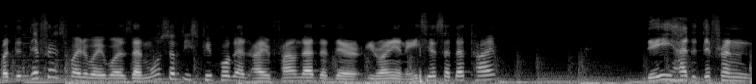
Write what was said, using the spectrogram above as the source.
But the difference, by the way, was that most of these people that I found out that they're Iranian atheists at that time, they had a different.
